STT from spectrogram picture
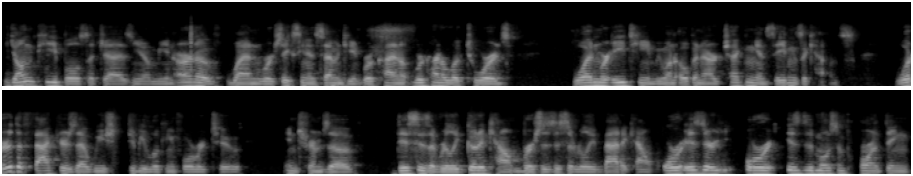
young people such as you know me and Arnav when we're 16 and 17 we're kind of we're kind of look towards when we're 18 we want to open our checking and savings accounts what are the factors that we should be looking forward to in terms of this is a really good account versus this is a really bad account? Or is there or is the most important thing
